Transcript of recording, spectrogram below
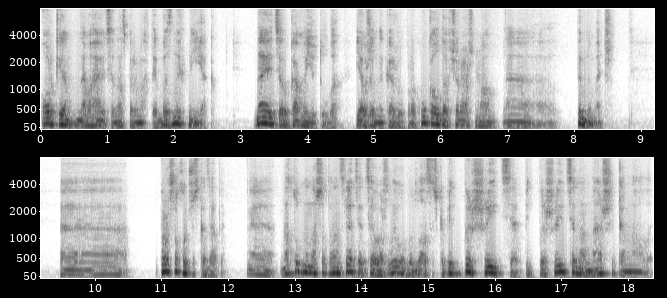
орки намагаються нас перемогти. Без них ніяк. Навіть руками Ютуба. Я вже не кажу про куколда вчорашнього, тим не менше. Е, Про що хочу сказати? Е, Наступна наша трансляція це важливо, будь ласка, підпишіться, підпишіться на наші канали.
